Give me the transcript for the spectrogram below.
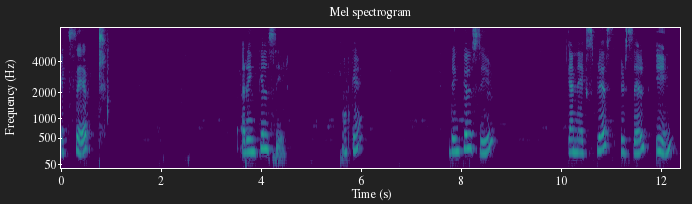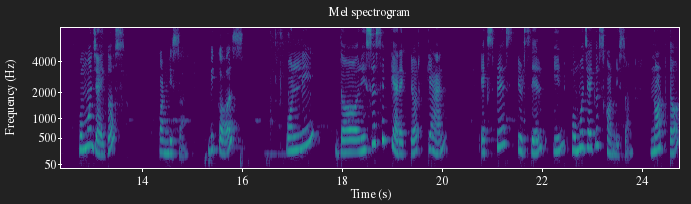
except wrinkle seed. Okay? Wrinkle seed can express itself in homozygous condition because only the recessive character can express itself in homozygous condition not the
